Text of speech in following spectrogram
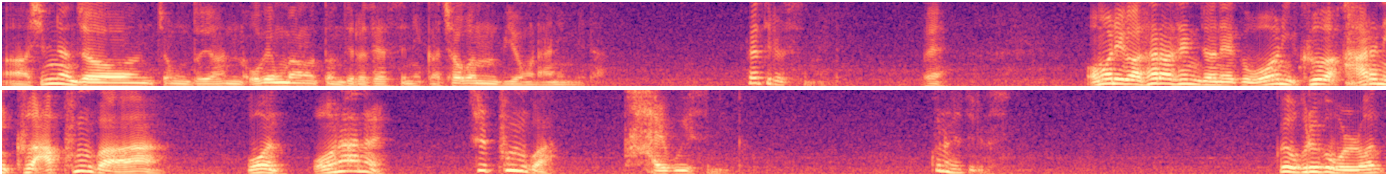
어, 10년 전 정도에 한 500만 원 돈 들여서 했으니까 적은 비용은 아닙니다. 해드렸습니다. 왜? 어머니가 살아생전에 그 원이, 그 아른이 그 아픔과 원, 원한을, 슬픔과 다 알고 있으니까. 그건 해드렸습니다. 그, 그리고 물론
